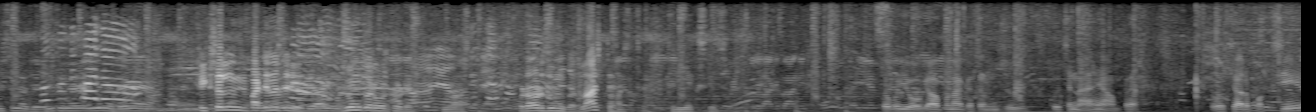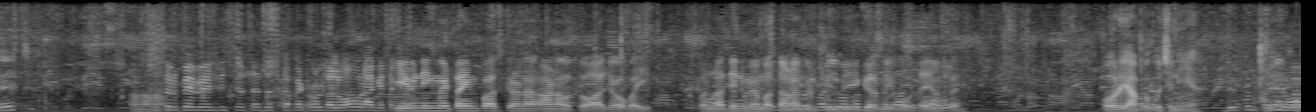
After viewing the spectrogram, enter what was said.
इसने दे इसने ये दे फिक्सल पार्टी ना तेरी। जूम करो और थोड़े। थोड़ा और जूम कर। लास्ट है। थ्री एक्सिस तो वही हो गया अपना खत्म जू कुछ ना है यहाँ पे। दो चार पक्षी। इससे अच्छा दस का पेट्रोल डलवाओ और आगे तक इवनिंग में टाइम पास करना आना हो तो आ जाओ भाई। वरना दिन में मत आना बिल्कुल भी गर्मी बहुत है यहाँ पे। और यहाँ पे कुछ नहीं है। बिल्कुल फ्री हो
